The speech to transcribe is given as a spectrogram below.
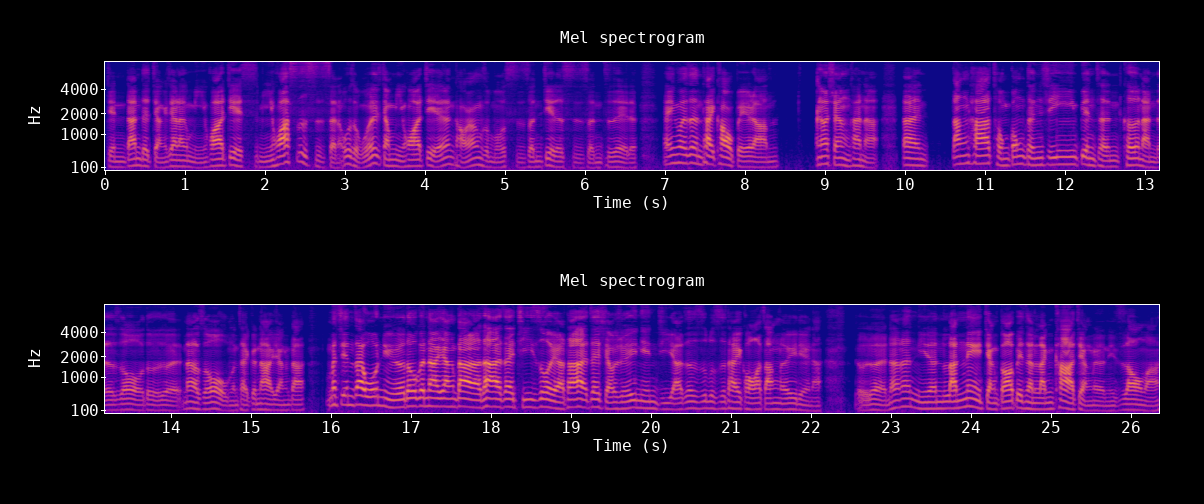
简单的讲一下那个米花界死米花四死神。为什么我会讲米花界？那好像什么死神界的死神之类的。那因为真的太靠北了，你要想想看啊，但。当他从工藤新一变成柯南的时候，对不对？那个时候我们才跟他一样大。那现在我女儿都跟他一样大了，他还在七岁啊，他还在小学一年级啊，这是不是太夸张了一点啊？对不对？那那你的蓝内奖都要变成蓝卡奖了，你知道吗？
